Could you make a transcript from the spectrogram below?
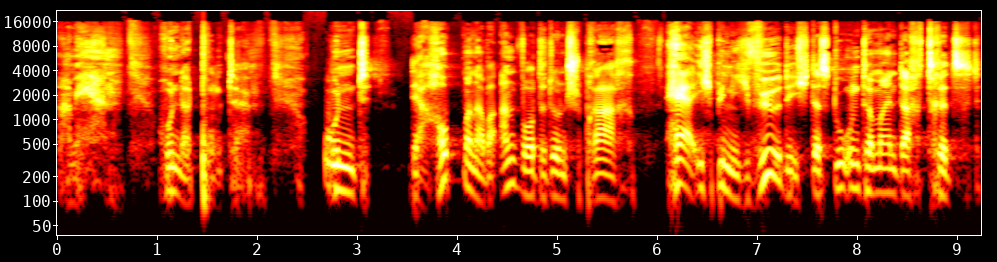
Amen. 100 Punkte. Und der Hauptmann aber antwortete und sprach, Herr, ich bin nicht würdig, dass du unter mein Dach trittst,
